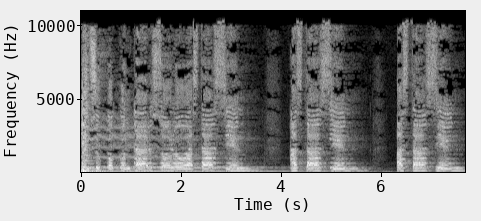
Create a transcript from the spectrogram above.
Quien supo contar solo hasta cien, hasta cien, hasta cien.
